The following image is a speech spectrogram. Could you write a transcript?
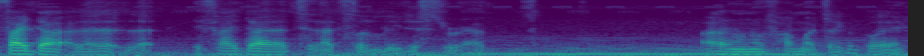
If I die, that, that, if I die, that's that's literally just a wrap. I don't know how much I can play.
